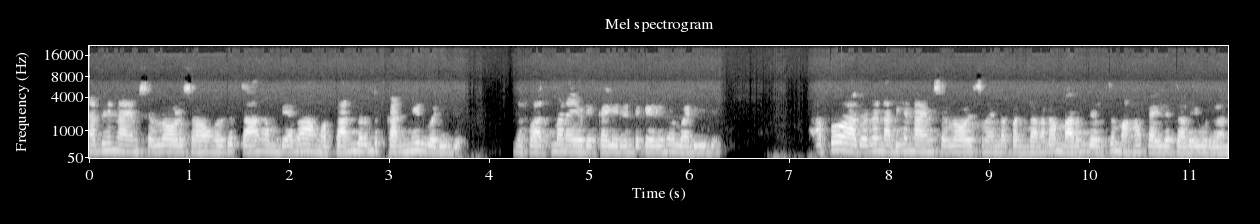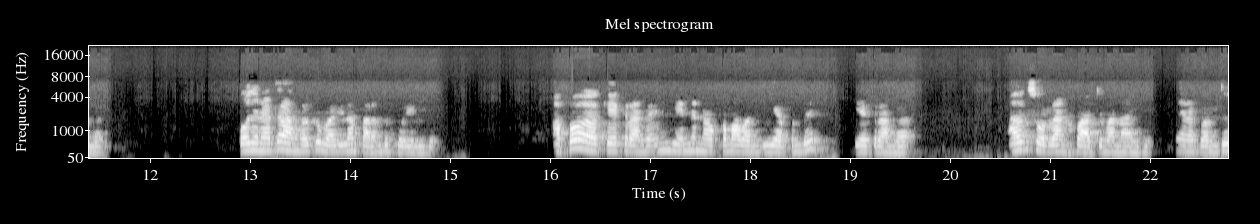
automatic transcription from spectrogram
நபீன் நாயம் செல்வா அலிசம் அவங்களுக்கு தாங்க முடியாமல் அவங்க கண்ணிலேருந்து கண்ணீர் வடியுது. இந்த ஃபாத்மா நாயுடைய கை ரெண்டு கையிலுமே வடியுது. அப்போது அதோட நபிகள் நாயம் செல்வா என்ன பண்ணுறாங்கன்னா மருந்து எடுத்து மகா கையில் தடவி விடுறாங்க. கொஞ்ச நேரத்தில் அவங்களுக்கு வழிலாம் பறந்து போயிடுது அப்போது கேட்குறாங்க இங்கே என்ன நோக்கமாக வந்தீங்க அப்படின்னு கேட்குறாங்க அதுக்கு சொல்கிறாங்க பாத்திமா நாயகி எனக்கு வந்து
